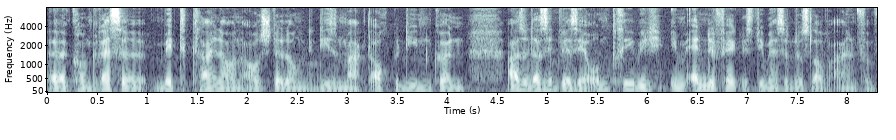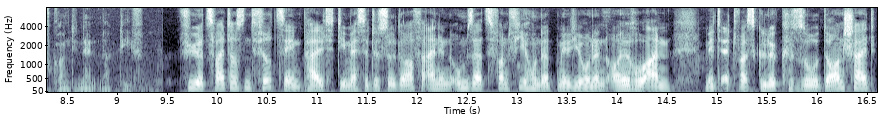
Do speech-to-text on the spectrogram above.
äh, Kongresse mit kleineren Ausstellungen, die diesen Markt auch bedienen können. Also da sind wir sehr umtriebig. Im Endeffekt ist die Messe Düsseldorf auf allen fünf Kontinenten aktiv. Für 2014 peilt die Messe Düsseldorf einen Umsatz von 400 Millionen Euro an. Mit etwas Glück, so Dornscheid,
